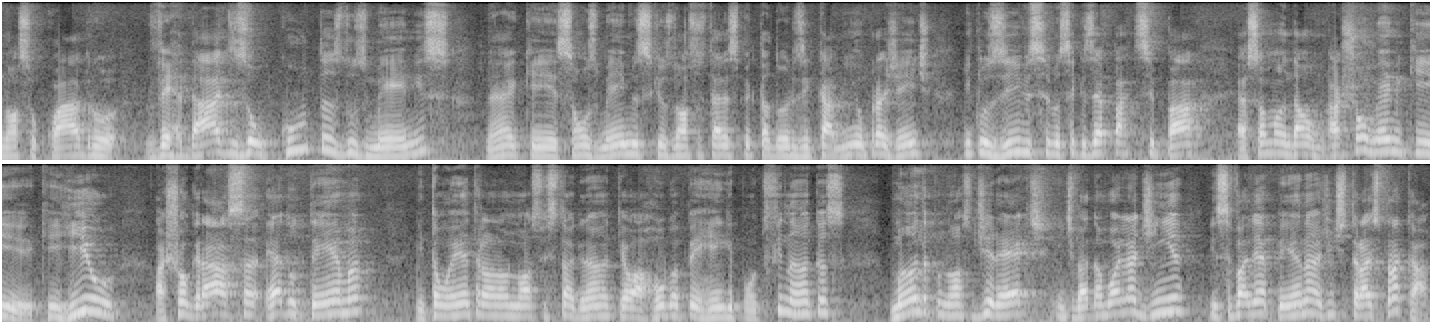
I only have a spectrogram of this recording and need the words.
nosso quadro Verdades Ocultas dos Memes né, que são os memes que os nossos telespectadores encaminham para a gente. Inclusive, se você quiser participar, é só mandar um. Achou um meme que, que riu, achou graça, é do tema. Então entra lá no nosso Instagram, que é o perrengue.financas, manda para o nosso direct, a gente vai dar uma olhadinha e se valer a pena, a gente traz para cá,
